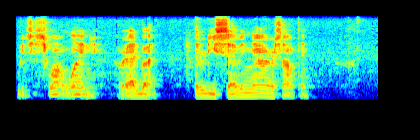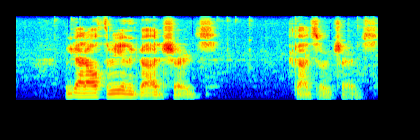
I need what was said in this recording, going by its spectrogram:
We just want one. We're at about 37 now or something. We got all three of the God shards. God sword shards.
